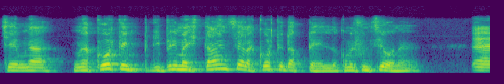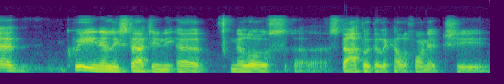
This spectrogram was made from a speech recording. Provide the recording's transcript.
c'è una, una Corte di prima istanza e la Corte d'Appello, come funziona? Eh, qui negli Stati Uniti, eh, nello uh, Stato della California ci,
